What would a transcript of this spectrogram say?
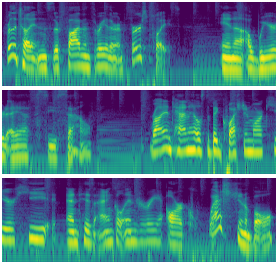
For the Titans, they're 5 and 3. They're in first place in a, a weird AFC South. Ryan Tannehill's the big question mark here. He and his ankle injury are questionable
